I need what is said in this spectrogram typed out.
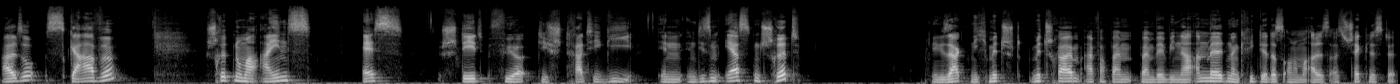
Also Skave. Schritt Nummer eins S steht für die Strategie. In, in diesem ersten Schritt, wie gesagt, nicht mitschreiben, einfach beim, beim Webinar anmelden, dann kriegt ihr das auch nochmal alles als Checkliste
